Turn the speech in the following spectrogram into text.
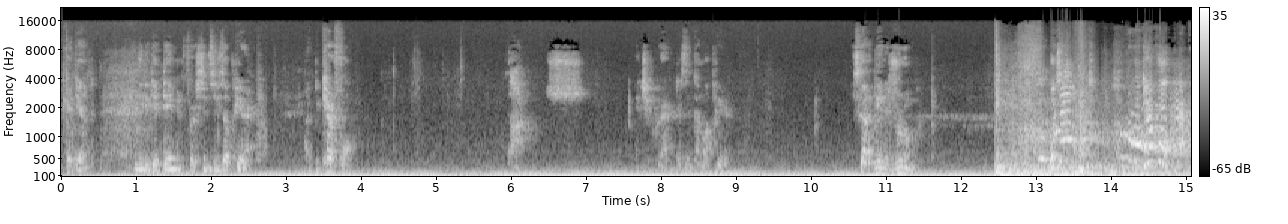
Okay, Deion. We need to get Damon first since he's up here. Right, be careful. Ah, shh. Make sure Grant doesn't come up here. He's got to be in his room. Watch out! Careful!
